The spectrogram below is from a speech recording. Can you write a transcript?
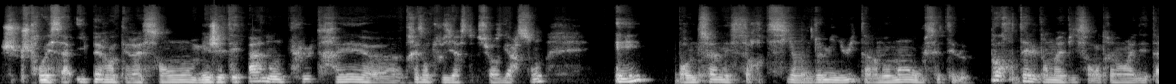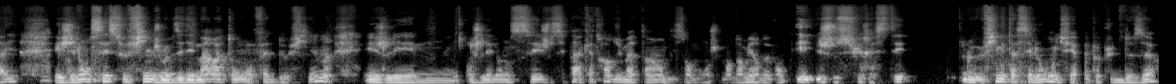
Je, je trouvais ça hyper intéressant, mais j'étais pas non plus très, très enthousiaste sur ce garçon. Et Bronson est sorti en 2008 à un moment où c'était le bordel dans ma vie sans rentrer dans les détails. Et j'ai lancé ce film, je me faisais des marathons en fait de films, et je l'ai, je l'ai lancé, je sais pas, à 4 heures du matin en me disant bon, je vais m'endormir devant. Et je suis resté. Le film est assez long, il fait un peu plus de deux heures.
